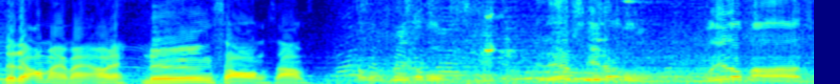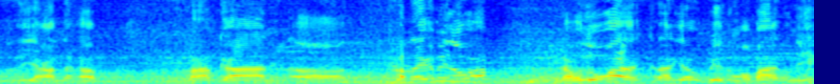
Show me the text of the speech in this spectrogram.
เดี๋ยวเอาใหม่ใหม่เอาเลยหนึ่งสองสามครับผมนี่ครับผมเป็นเอฟซีนะครับผมวันนี้เราพาสุนยามนะครับมาทการทำอะไรก็ไม่รู้ครับแต่รู้ว่ากำลังจะเวียนหัวบ้านตรงนี้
